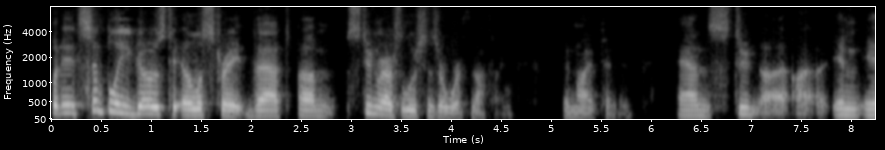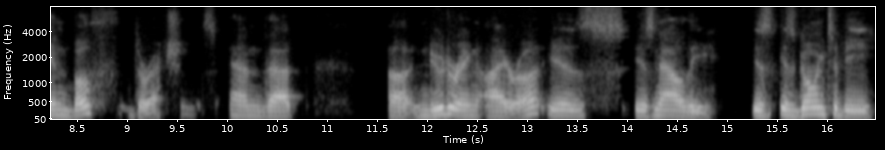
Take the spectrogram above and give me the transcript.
but it simply goes to illustrate that um, student resolutions are worth nothing, in my opinion, and student uh, uh in in both directions, and that uh, neutering IHRA is is now the is is going to be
